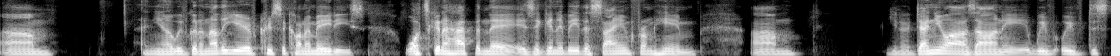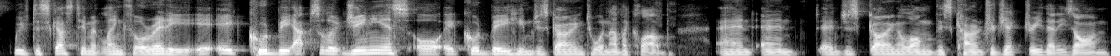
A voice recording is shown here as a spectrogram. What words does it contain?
Um, and you know, we've got another year of Chris Ikonomidis. What's going to happen there? Is it going to be the same from him? Um, you know, Daniel Arzani. We've we've just we've discussed him at length already. It, it could be absolute genius, or it could be him just going to another club, and and and just going along this current trajectory that he's on.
